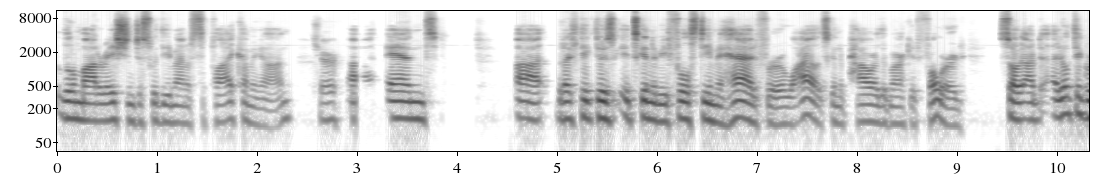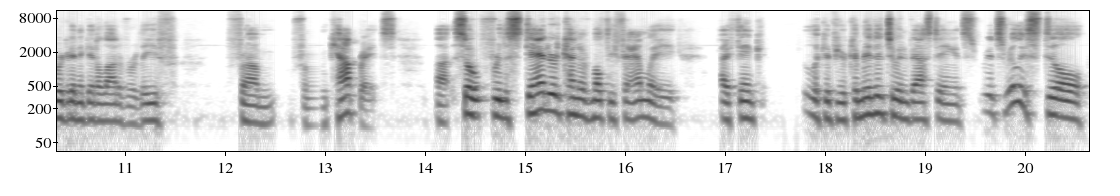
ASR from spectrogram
a little moderation just with the amount of supply coming on. Sure. Uh, and uh, but I think there's it's going to be full steam ahead for a while. It's going to power the market forward. So I, I don't think we're going to get a lot of relief from from cap rates. Uh, so for the standard kind of multifamily, I think look if you're committed to investing, it's it's really still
